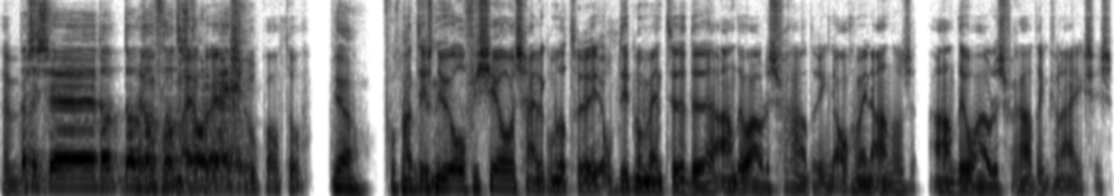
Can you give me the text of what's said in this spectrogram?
We Dat is, eh, dat, dat, hebben we dat, is mij ook gewoon eigen... geroepen al, toch? Ja, volgens mij. Maar het is nu officieel waarschijnlijk omdat er op dit moment eh, de aandeelhoudersvergadering, de algemene aandeel- aandeelhoudersvergadering van Ajax is.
